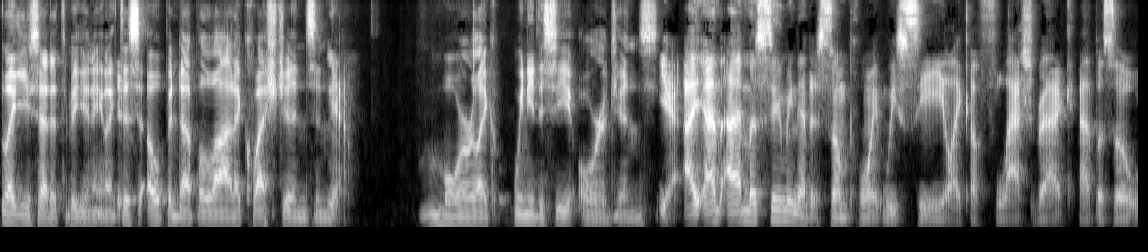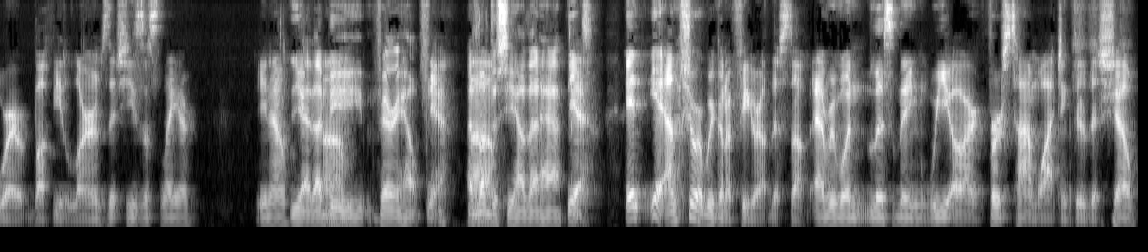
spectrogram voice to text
like you said at the beginning, like Yeah. this opened up a lot of questions and yeah. more like we need to see origins. Yeah, I, I'm I'm assuming that at some point we see like a flashback episode where Buffy learns that she's a Slayer. You know? Yeah, that'd be very helpful. yeah. I'd love Um, to see how that happens. Yeah. And yeah, I'm sure we're gonna figure out this stuff. Everyone listening, we are first time watching through this show,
